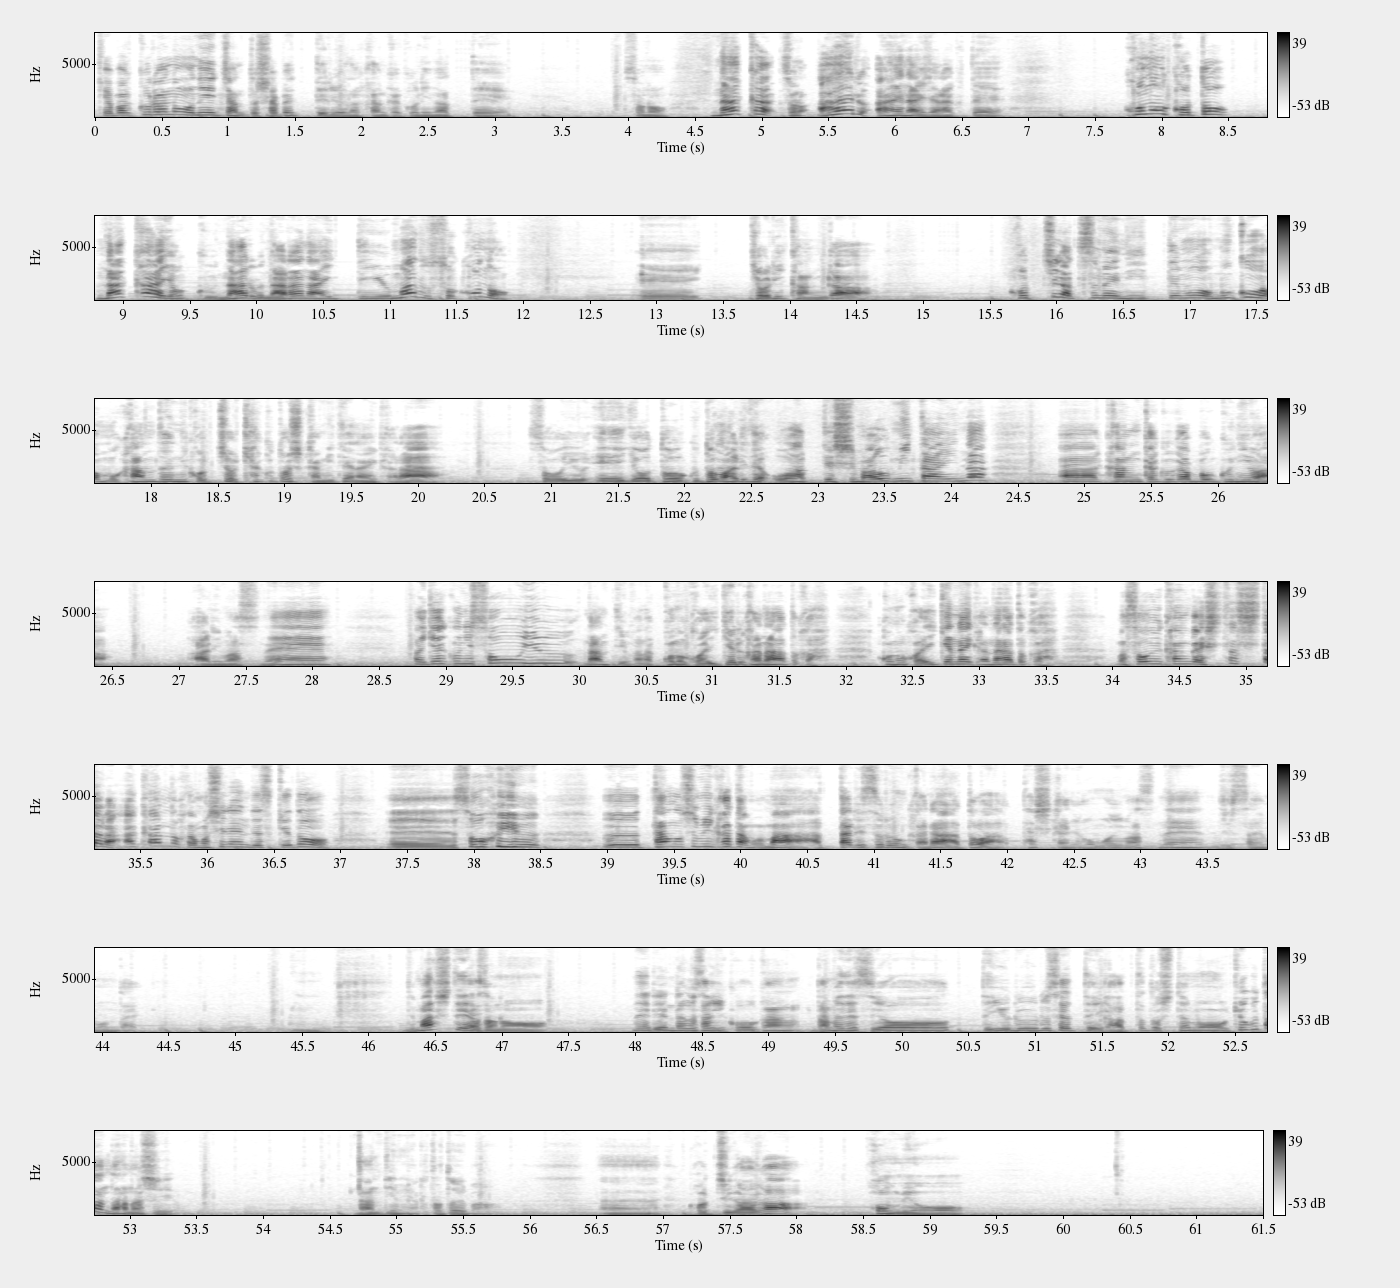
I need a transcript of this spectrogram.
キャバクラのお姉ちゃんと喋ってるような感覚になってその仲その会える会えないじゃなくてこの子と仲良くなるならないっていうまずそこの、えー、距離感がこっちが詰めに行っても向こうはもう完全にこっちを客としか見てないからそういう営業トーク止まりで終わってしまうみたいなあ感覚が僕にはありますね。ま、逆にそういう何て言うかなこの子はいけるかなとかこの子はいけないかなとか、まあ、そういう考えしたしたらあかんのかもしれんですけど、えー、そういう楽しみ方もまああったりするんかなとは確かに思いますね実際問題。うん、でましてやそのね、連絡先交換ダメですよっていうルール設定があったとしても極端な話何て言うんやろ例えば、えー、こっち側が本名を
